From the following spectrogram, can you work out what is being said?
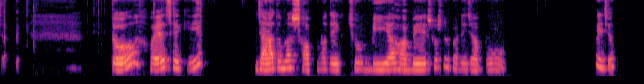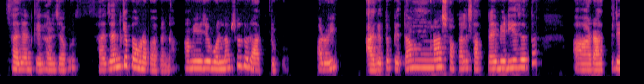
চাপে। তো হয়েছে কি, যারা তোমরা স্বপ্ন দেখছ, বিয়ে হবে শ্বশুর বাড়ি যাব ওই যে শাহজাহানকে ঘর যাব শাহজাহানকে তোমরা পাবে না। আমি ওই যে বললাম, শুধু রাতটুকু। আর ওই আগে তো পেতাম না, সকালে সাতটায় বেরিয়ে যেত, আর রাত্রে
